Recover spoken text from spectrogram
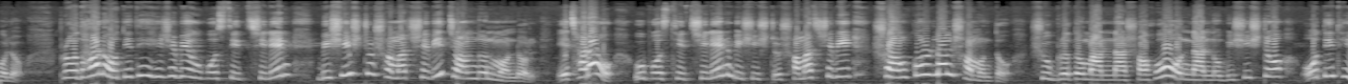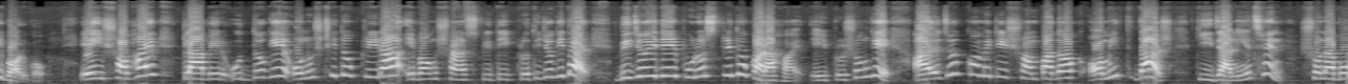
হল। প্রধান অতিথি হিসেবে উপস্থিত ছিলেন বিশিষ্ট সমাজসেবী চন্দন মণ্ডল। এছাড়াও উপস্থিত ছিলেন বিশিষ্ট সমাজসেবী শঙ্করলাল সামন্ত, সুব্রত মান্না সহ অন্যান্য বিশিষ্ট অতিথিবর্গ। এই সভায় ক্লাবের উদ্যোগে অনুষ্ঠিত ক্রীড়া এবং সাংস্কৃতিক প্রতিযোগিতায় বিজয়ীদের পুরস্কৃত করা হয়। এই প্রসঙ্গে আয়োজক কমিটির সম্পাদক অমিত দাস কি জানিয়েছেন শোনাবো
